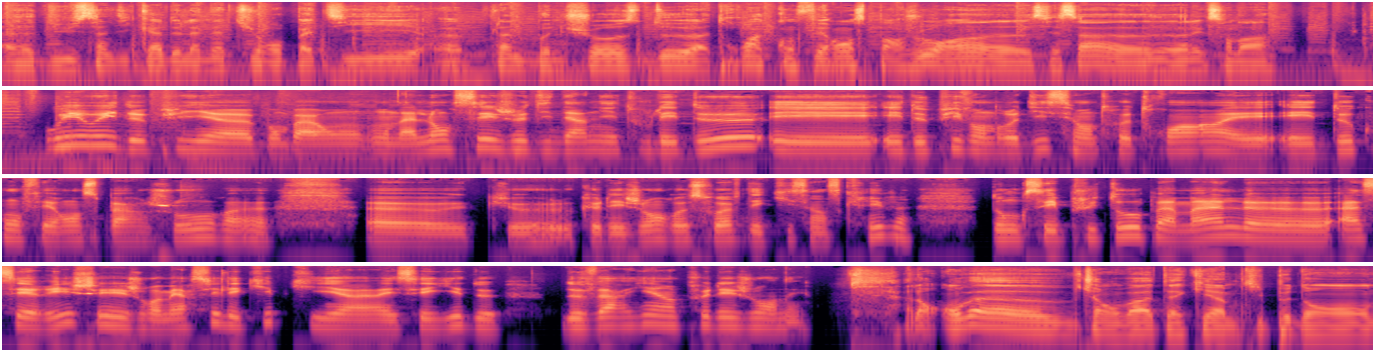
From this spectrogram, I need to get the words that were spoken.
euh, du syndicat de la naturopathie. Euh, plein de bonnes choses, deux à trois conférences par jour, hein, c'est ça Alexandra? Oui, oui, depuis, euh, bon, bah, on, a lancé jeudi dernier tous les deux et, depuis vendredi, c'est entre trois et, deux conférences par jour euh, euh, que, les gens reçoivent dès qu'ils s'inscrivent. Donc, c'est plutôt pas mal, assez riche et je remercie l'équipe qui a essayé de, de varier un peu les journées. Alors on va, tiens, on va attaquer un petit peu dans,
